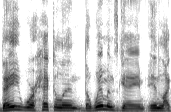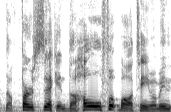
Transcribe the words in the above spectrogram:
they were heckling the women's game in like the first second, the whole football team. I mean,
